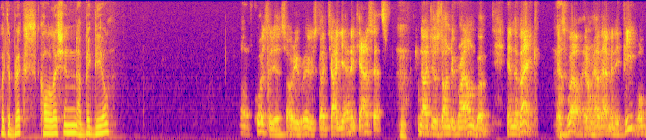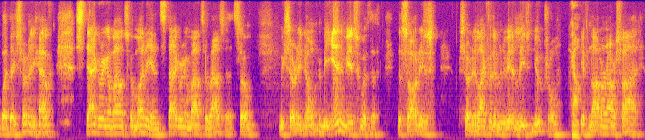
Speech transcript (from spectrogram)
with the BRICS coalition a big deal? Well, of course it is. Saudi Arabia's got gigantic assets, hmm. not just underground, but in the bank as well. They don't have that many people, but they certainly have staggering amounts of money and staggering amounts of assets. So we certainly don't want to be enemies with the, the Saudis. Certainly like for them to be at least neutral, yeah. if not on our side.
